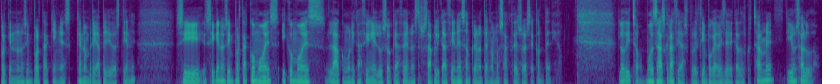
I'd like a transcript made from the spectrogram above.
porque no nos importa quién es, qué nombre y apellidos tiene sí, sí que nos importa cómo es y cómo es la comunicación y el uso que hace de nuestras aplicaciones aunque no tengamos acceso a ese contenido. Lo dicho, muchas gracias por el tiempo que habéis dedicado a escucharme y un saludo.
